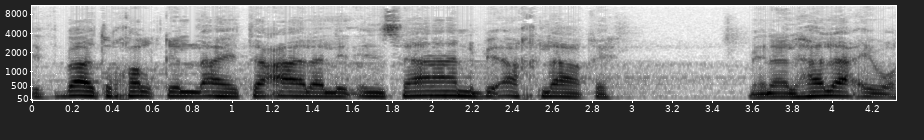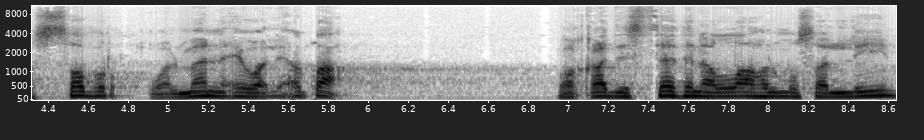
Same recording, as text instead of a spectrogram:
إثبات خلق الله تعالى للإنسان بأخلاقه من الهلع والصبر والمنع والإعطاء. وقد استثنى الله المصلين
